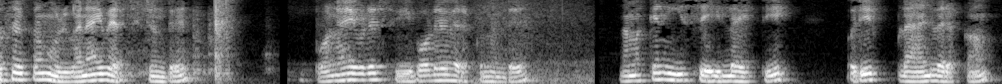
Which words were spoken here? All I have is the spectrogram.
സർക്കിൾ മുഴുവനായി വരച്ചിട്ടുണ്ട്. ഇപ്പോൾ ഞാൻ ഇവിടെ സീ ബോർഡ് വരക്കുന്നുണ്ട്. നമുക്കിനി ഈ സെയിലായിട്ട് ഒരു പ്ലാൻ വരക്കാം.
